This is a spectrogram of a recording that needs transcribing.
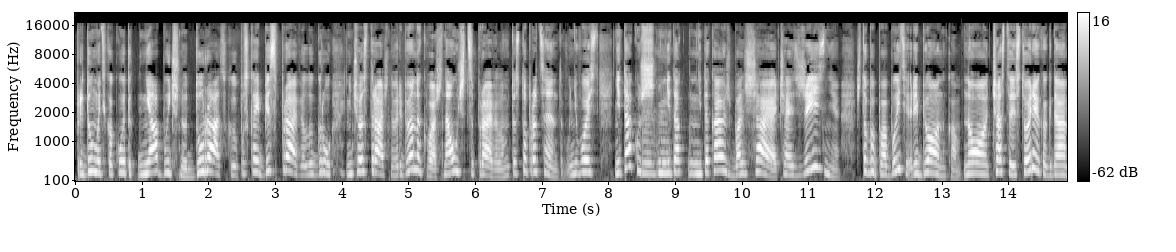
придумать какую-то необычную, дурацкую, пускай без правил игру. Ничего страшного, ребенок ваш научится правилам, это сто процентов. У него есть не так уж mm-hmm. не так не такая уж большая часть жизни, чтобы побыть ребенком. Но частая история, когда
